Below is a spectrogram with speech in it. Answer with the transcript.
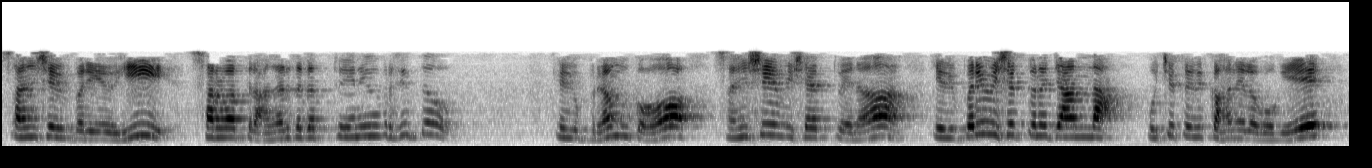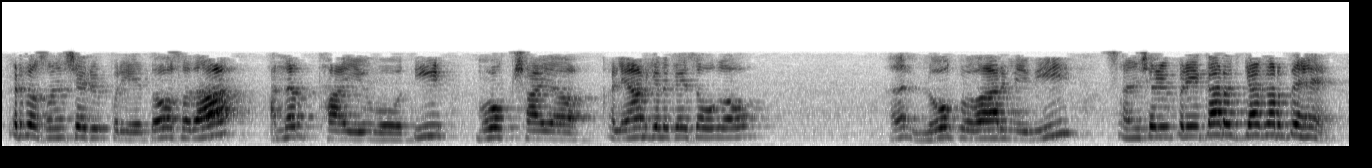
संशय विपर्य ही सर्वत्र अनर्थकत्व नहीं प्रसिद्ध हो। क्योंकि ब्रह्म को संशय विषयत्व ये विपर्य विषयत्व जानना, उचित यदि कहने लगोगे, फिर तो संशय विपर्य तो सदा अनर्थाय होती मोक्षाय। कल्याण के लिए कैसे होगा वो? लोक व्यवहार में भी संशय विपर्य क्या करते हैं?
